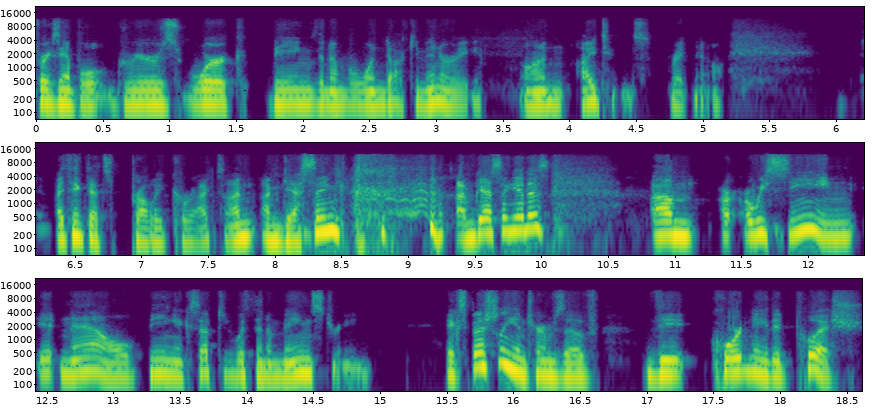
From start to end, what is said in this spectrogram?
for example, Greer's work being the number one documentary on iTunes right now. I think that's probably correct. I'm I'm guessing. I'm guessing it is. Um, are, are we seeing it now being accepted within a mainstream, especially in terms of the coordinated push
